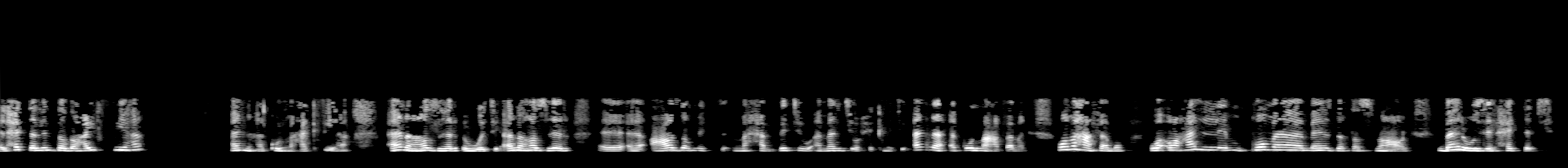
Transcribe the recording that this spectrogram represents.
الحتة اللي أنت ضعيف فيها أنا هكون معاك فيها. أنا هظهر قوتي أنا هظهر عظمة محبتي وأمانتي وحكمتي. أنا أكون مع فمك ومع فمه وأعلمكما ماذا تصنعون. بروز الحتة دي.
